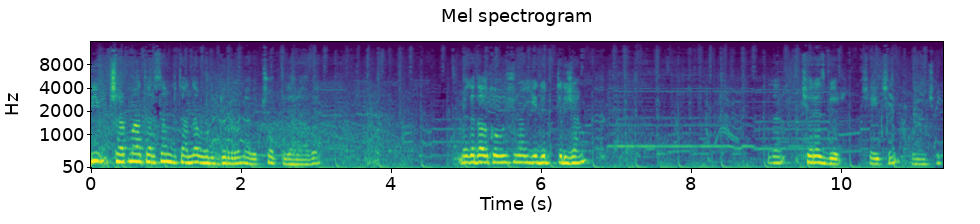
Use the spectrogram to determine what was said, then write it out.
bir çarpma atarsam bir tane daha vurdururum. Evet çok güzel abi. Mega dal kovuşuna yedirttireceğim. Buradan çerez bir şey için. Onun için.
